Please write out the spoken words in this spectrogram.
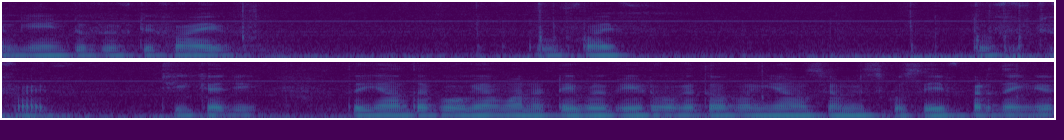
again two fifty five two five two fifty five ٹھیک ہے جی؟ تو یہاں تک ہو گیا ہمارا ٹیبل کریٹ ہو گیا تو یہاں سے ہم اس کو سیف کر دیں گے۔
